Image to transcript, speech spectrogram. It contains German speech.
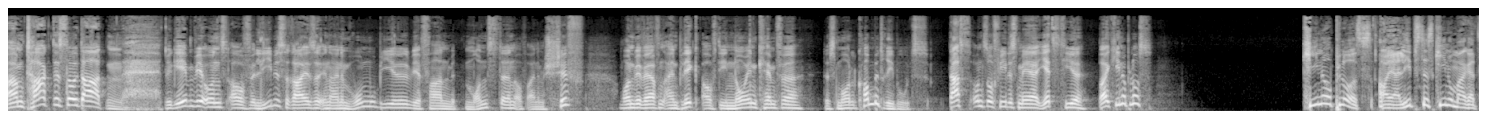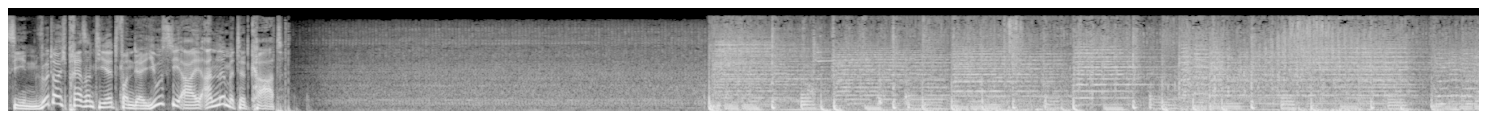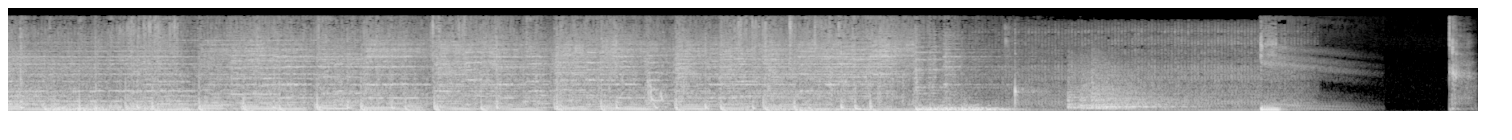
Am Tag des Soldaten begeben wir uns auf Liebesreise in einem Wohnmobil. Wir fahren mit Monstern auf einem Schiff und wir werfen einen Blick auf die neuen Kämpfe des Mortal Kombat Reboots. Das und so vieles mehr jetzt hier bei Kino Plus. Kino Plus, euer liebstes Kinomagazin, wird euch präsentiert von der UCI Unlimited Card.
